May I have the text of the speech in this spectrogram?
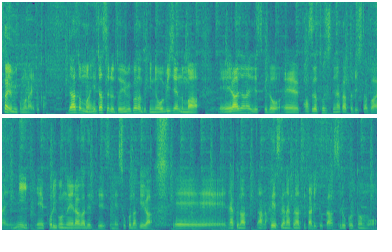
か読み込まないとか。であともう下手すると読み込んだ時に OBJ のまあエラーじゃないですけど、えーパスが閉じてなかったりした場合に、えーポリゴンのエラーが出てですねそこだけが、えーなくなあのフェースがなくなってたりとかすることも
